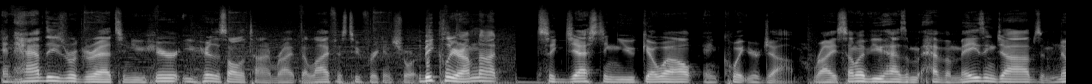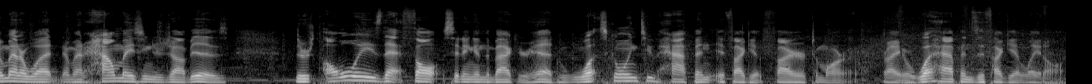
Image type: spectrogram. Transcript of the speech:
and have these regrets and you hear you hear this all the time, right? That life is too freaking short. To be clear, I'm not suggesting you go out and quit your job, right? Some of you has have amazing jobs and no matter what, no matter how amazing your job is, there's always that thought sitting in the back of your head, what's going to happen if I get fired tomorrow, right? Or what happens if I get laid off?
